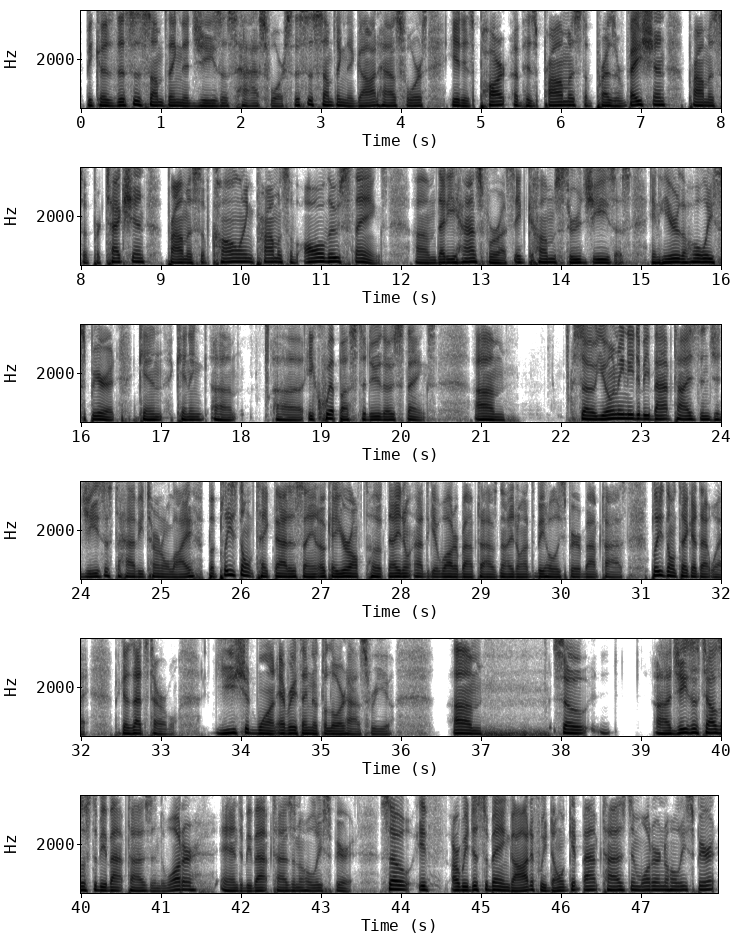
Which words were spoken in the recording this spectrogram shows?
because this is something that Jesus has for us. This is something that God has for us. It is part of his promise of preservation, promise of protection, promise of calling, promise of all those things um, that he has for us. It comes through Jesus. And here the Holy Spirit can, can uh, uh, equip us to do those things. Um, so you only need to be baptized into Jesus to have eternal life. But please don't take that as saying, okay, you're off the hook. Now you don't have to get water baptized. Now you don't have to be Holy Spirit baptized. Please don't take it that way because that's terrible. You should want everything that the Lord has for you. Um, so uh, Jesus tells us to be baptized into water and to be baptized in the Holy Spirit. So, if are we disobeying God if we don't get baptized in water and the Holy Spirit?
